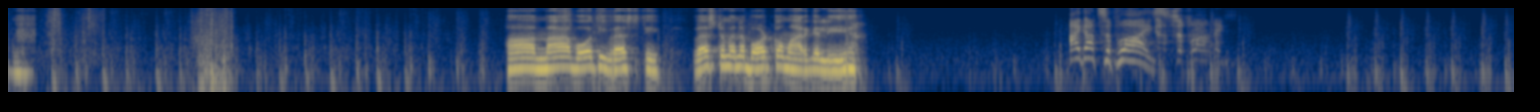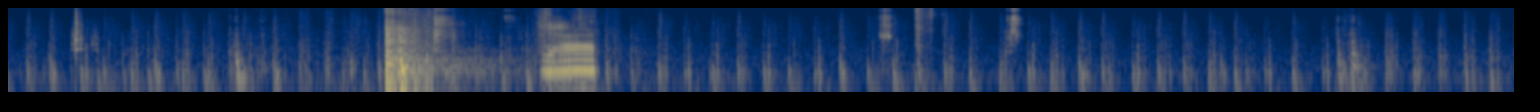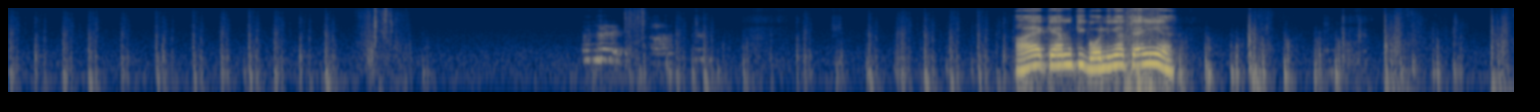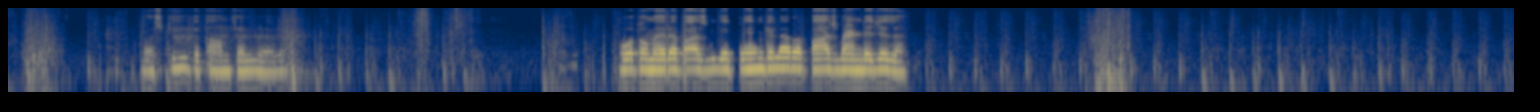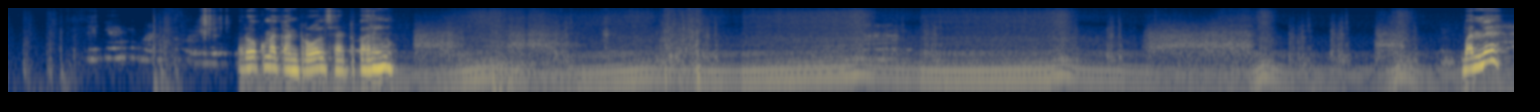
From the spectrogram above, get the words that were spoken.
हाँ ना बहुत ही वेस्ट थी। वेस्ट मैंने बॉट को मार के ली है। I got supplies. यार हाँ कैम की गोलियाँ चाहिए। बस ठीक है काम चल जाएगा। वो तो मेरे पास भी एक पेन किलर और पाँच बैंडेजेस हैं। रुक, मैं कंट्रोल सेट कर लू। बंदे?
